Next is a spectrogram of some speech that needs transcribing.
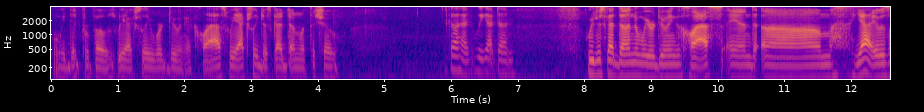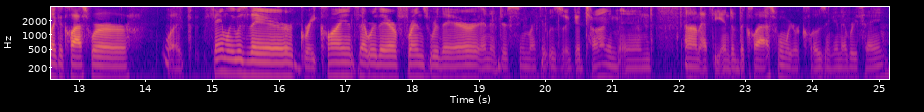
when we did propose, we actually were doing a class. We actually just got done with the show. Go ahead. We got done. We just got done and we were doing a class, and um, yeah, it was like a class where like family was there, great clients that were there, friends were there, and it just seemed like it was a good time. And um, at the end of the class, when we were closing and everything,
